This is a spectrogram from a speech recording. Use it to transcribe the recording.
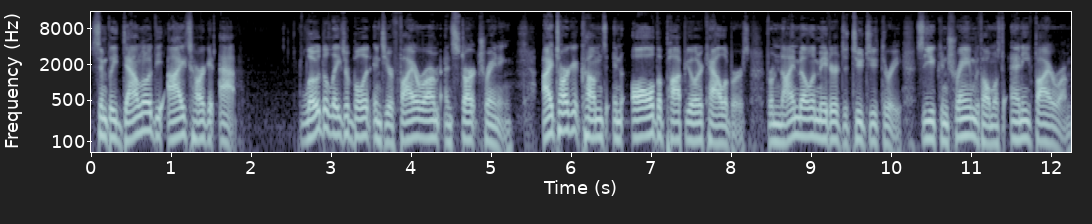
simply download the iTarget app, load the laser bullet into your firearm, and start training iTarget comes in all the popular calibers, from 9mm to 223, so you can train with almost any firearm.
